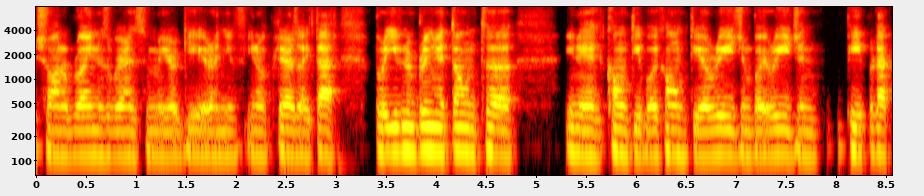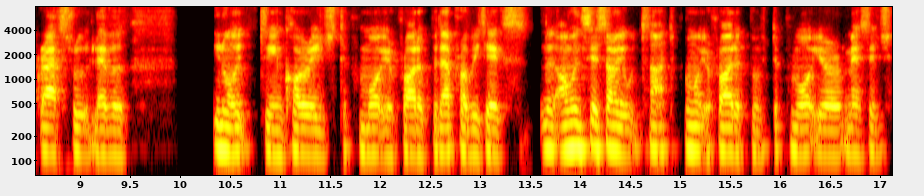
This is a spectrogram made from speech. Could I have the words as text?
Sean O'Brien is wearing some of your gear, and you've you know players like that. But even bringing it down to you know county by county or region by region, people at grassroots level you know, to encourage to promote your product. But that probably takes. I wouldn't say sorry. It's not to promote your product, but to promote your message.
